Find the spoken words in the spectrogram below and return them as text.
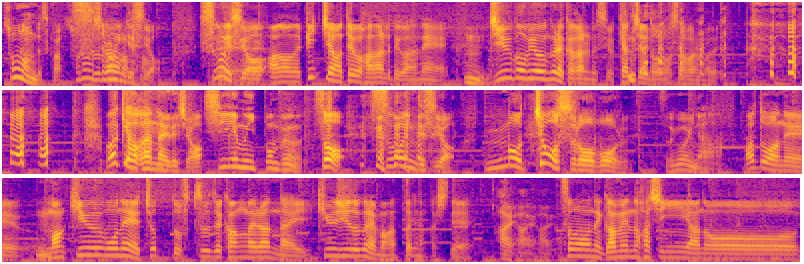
そうなんですか、それはすごいんですよ。。すごいですよ。あのね、ピッチャーの手を離れてからね、うん、15秒ぐらいかかるんですよ、キャッチャーのところのスタファルまで。わけわかんないでしょ CM1 本分、そう、すごいんですよ。もう超スローボールすごいな。あとはね、うん魔球もねちょっと普通で考えられない90度ぐらい曲がったりなんかしてはいはいはい。そのね画面の端に、あのー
